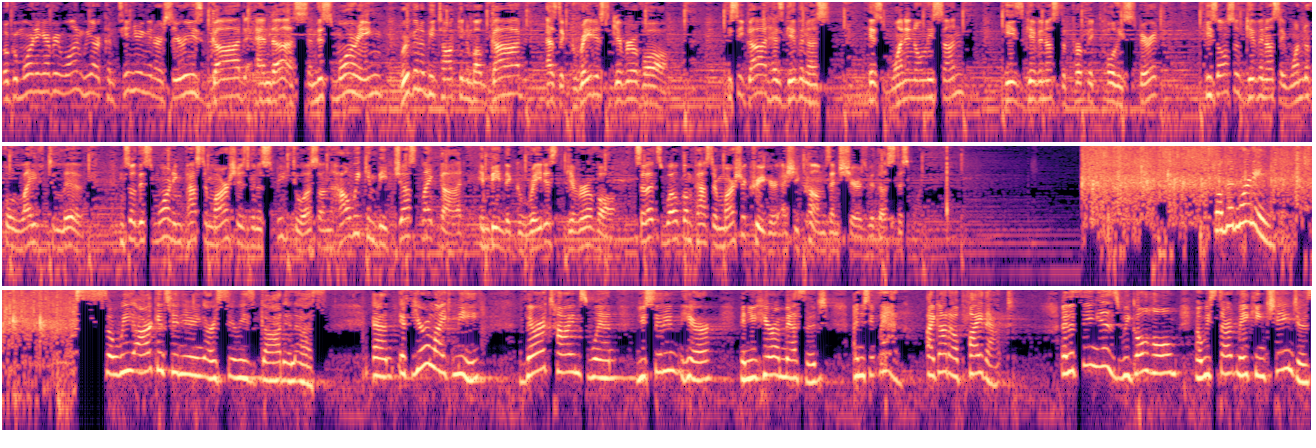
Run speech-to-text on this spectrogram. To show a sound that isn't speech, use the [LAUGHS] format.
Well, good morning, everyone. We are continuing in our series, God and Us. And this morning, we're going to be talking about God as the greatest giver of all. You see, God has given us His one and only Son, He's given us the perfect Holy Spirit, He's also given us a wonderful life to live. And so this morning, Pastor Marsha is going to speak to us on how we can be just like God in being the greatest giver of all. So let's welcome Pastor Marsha Krieger as she comes and shares with us this morning. Well, good morning. So, we are continuing our series, God and Us. And if you're like me, there are times when you sit in here and you hear a message and you say, Man, I got to apply that. And the thing is, we go home and we start making changes.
